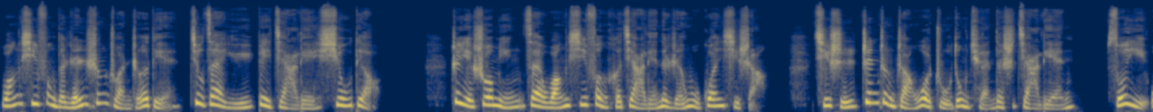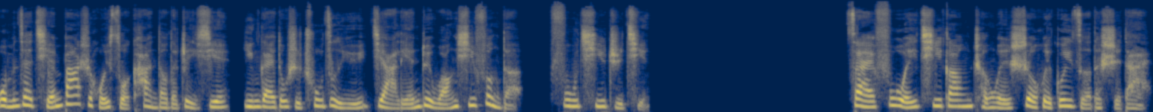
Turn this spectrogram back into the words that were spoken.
王熙凤的人生转折点就在于被贾琏休掉。这也说明，在王熙凤和贾琏的人物关系上，其实真正掌握主动权的是贾琏。所以我们在前八十回所看到的这些，应该都是出自于贾琏对王熙凤的夫妻之情。在夫为妻纲成为社会规则的时代，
